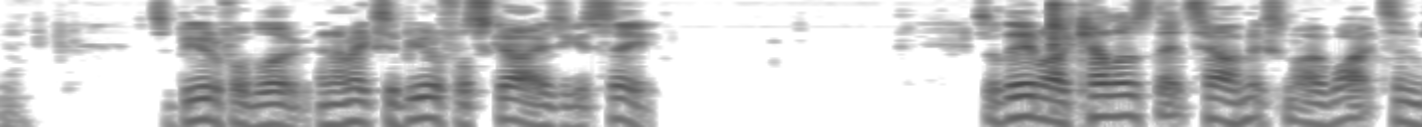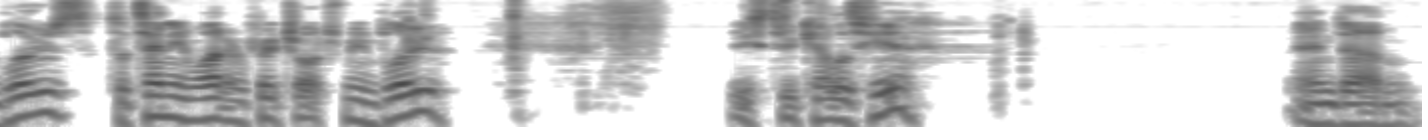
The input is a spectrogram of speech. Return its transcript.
It's a beautiful blue, and it makes a beautiful sky, as you can see. So there are my colors. That's how I mix my whites and blues, titanium white and French ultramarine blue. These two colors here. And um,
